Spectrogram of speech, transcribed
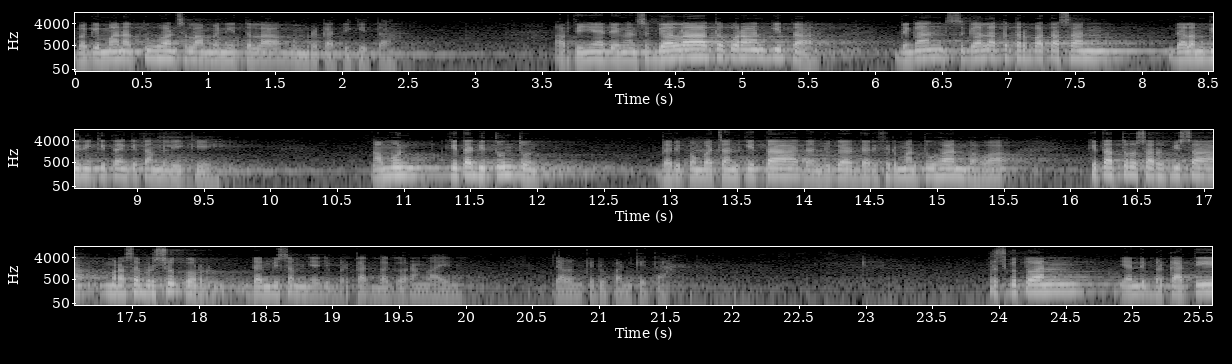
bagaimana Tuhan selama ini telah memberkati kita. Artinya dengan segala kekurangan kita, dengan segala keterbatasan dalam diri kita yang kita miliki. Namun kita dituntun dari pembacaan kita dan juga dari firman Tuhan bahwa kita terus harus bisa merasa bersyukur dan bisa menjadi berkat bagi orang lain dalam kehidupan kita. Persekutuan yang diberkati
